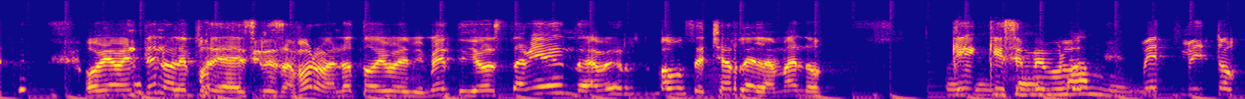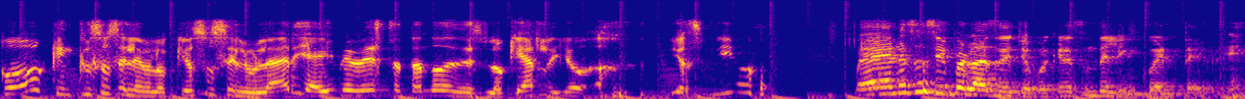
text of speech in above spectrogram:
Obviamente no le podía decir de esa forma, ¿no? Todo iba en mi mente. Y yo, está bien, a ver, vamos a echarle la mano. Pues que, se me, me, tocó que incluso se le bloqueó su celular y ahí me ves tratando de desbloquearlo. Y yo, Dios mío. Bueno, eso siempre lo has hecho porque eres un delincuente.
